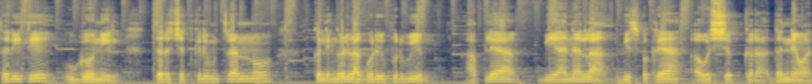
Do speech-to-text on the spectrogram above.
तरी ते उगवून येईल. तर शेतकरी मित्रांनो कलिंगड लागवडीपूर्वी आपल्या बियाण्याला बीजप्रक्रिया आवश्यक करा. धन्यवाद.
